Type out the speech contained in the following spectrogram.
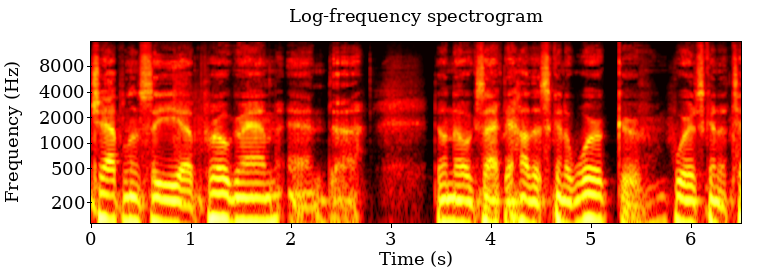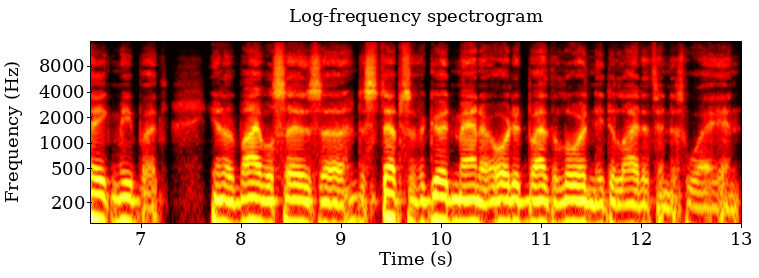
chaplaincy uh, program, and uh, don't know exactly how that's going to work or where it's going to take me, but you know the Bible says uh, the steps of a good man are ordered by the Lord, and He delighteth in His way, and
